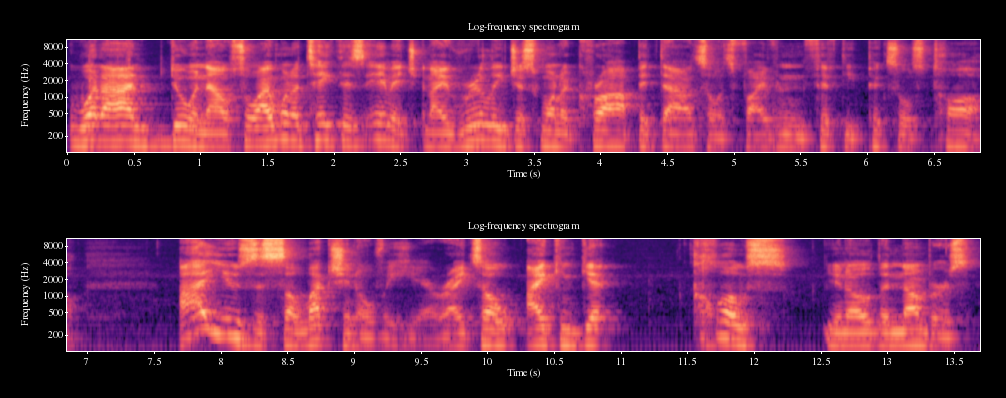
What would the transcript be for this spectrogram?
what I'm doing now, so I want to take this image and I really just want to crop it down so it's 550 pixels tall. I use the selection over here, right? So I can get close, you know, the numbers.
